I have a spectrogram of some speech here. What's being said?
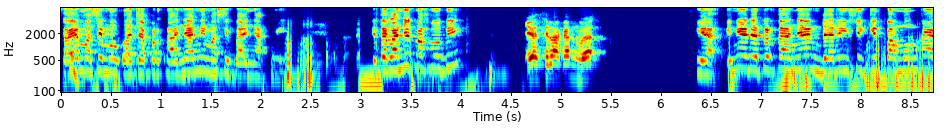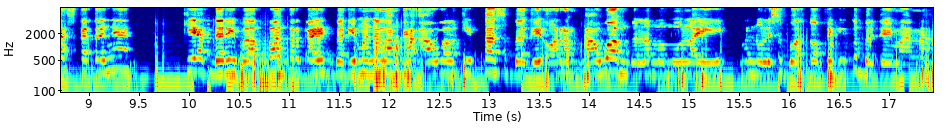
Saya masih mau baca pertanyaan nih masih banyak nih. Kita lanjut Mas Bobi. Ya, silakan Mbak. Ya, ini ada pertanyaan dari Sigit Pamungkas. Katanya, kiat dari Bapak terkait bagaimana langkah awal kita sebagai orang awam dalam memulai menulis sebuah topik itu bagaimana?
